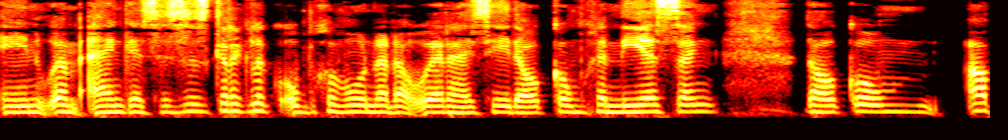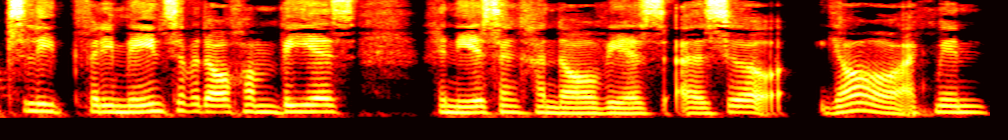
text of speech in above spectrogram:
En oom Angus is skrikkelik opgewonde daaroor. Hy sê daar kom genesing. Daar kom absoluut vir die mense wat daar gaan wees, genesing gaan daar wees. Uh, so ja, ek meen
